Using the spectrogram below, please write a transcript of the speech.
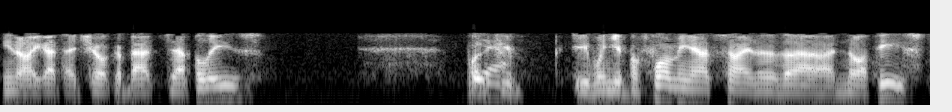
you know, I got that joke about Zeppelis. But Yeah. if you, when you're performing outside of the Northeast,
